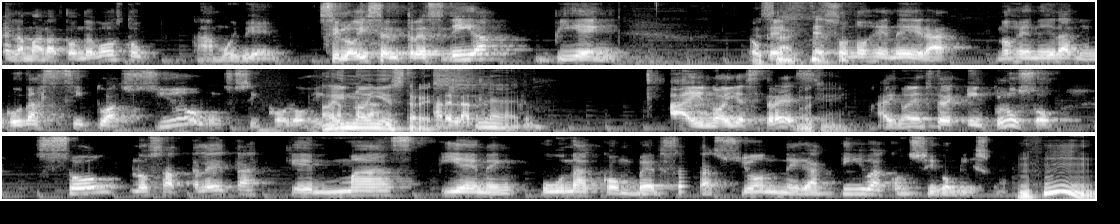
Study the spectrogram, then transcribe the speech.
en la maratón de Boston, ah, muy bien. Si lo hice en tres días, bien. Ok, Exacto. Eso no genera, no genera ninguna situación psicológica. Ahí no para- hay estrés. para el atleta. Claro. Ahí no hay estrés. Ahí no hay estrés. Incluso son los atletas que más tienen una conversación negativa consigo mismo. Ujú.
